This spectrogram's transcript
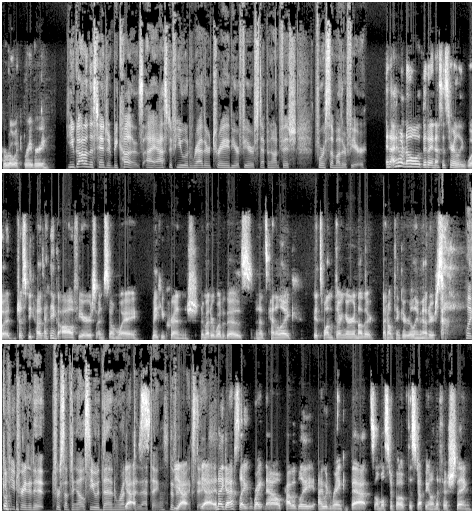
heroic bravery. You got on this tangent because I asked if you would rather trade your fear of stepping on fish for some other fear. And I don't know that I necessarily would, just because I think all fears in some way make you cringe, no matter what it is. And it's kind of like it's one thing or another. I don't think it really matters. Like if you traded it for something else, you would then run Yes. into that thing the very yeah, next day. yeah. And I guess like right now, probably I would rank bats almost above the stepping on the fish thing.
